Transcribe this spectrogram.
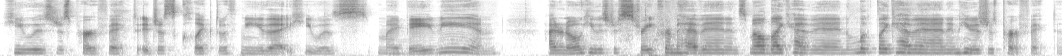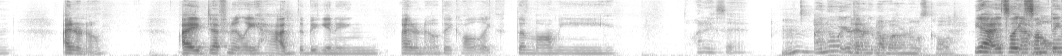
He was just perfect. It just clicked with me that he was my mm-hmm. baby and I don't know, he was just straight from heaven and smelled like heaven and looked like heaven and he was just perfect and I don't know. I definitely had the beginning, I don't know, they call it like the mommy what is it? Hmm? I know what you're I talking about, but I don't know what it's called. Yeah, it's like That something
